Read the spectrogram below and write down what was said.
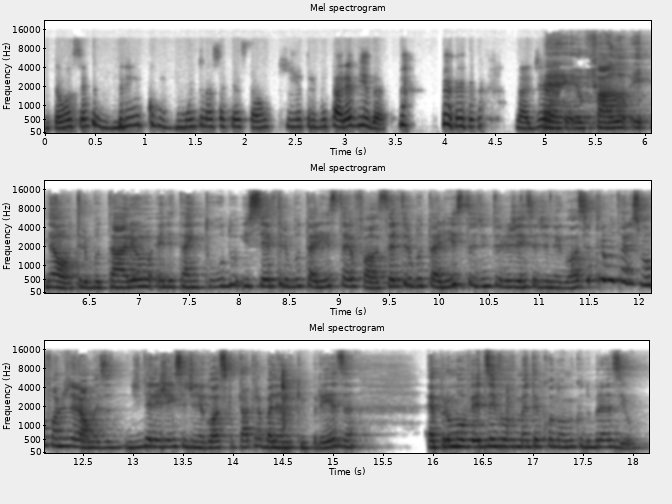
Então, eu sempre brinco muito nessa questão que o tributário é vida. não adianta. É, eu falo, não, o tributário, ele está em tudo, e ser tributarista, eu falo, ser tributarista de inteligência de negócio, ser tributarista de uma forma geral, mas de inteligência de negócio que está trabalhando com empresa, é promover desenvolvimento econômico do Brasil.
